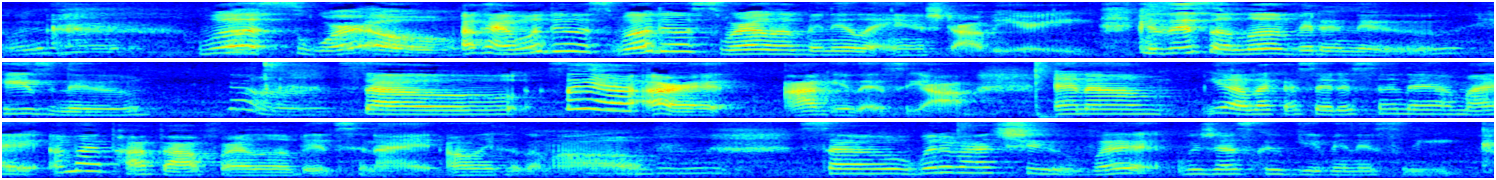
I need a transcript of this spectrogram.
What is it? We'll, a swirl. okay, we'll do a we'll do a swirl of vanilla and strawberry because it's a little bit of new. He's new, Yeah. so so yeah. All right, I'll give that to y'all. And um, yeah, like I said, it's Sunday. I might I might pop out for a little bit tonight, only because I'm off. So what about you? What was your scoop giving this week?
